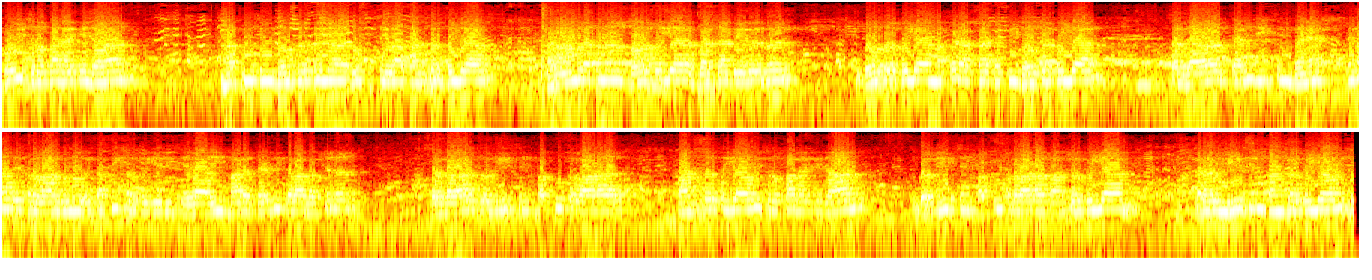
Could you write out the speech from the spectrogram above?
ਉਹ ਵੀ ਸਰੋਪਾ ਲੈ ਕੇ ਜਾਣ। ਮੱਖੂ ਸਿੰਘ 200 ਰੁਪਇਆ ਦੁੱਖ ਸੇਵਾ 500 ਰੁਪਇਆ ਰਾਮ ਰਤਨ 100 ਰੁਪਇਆ ਵਰਕਾ ਟੇਬਲ 200 ਰੁਪਇਆ ਮੱਕੜ ਆਟਾ ਚੱਕੀ 200 ਰੁਪਇਆ ਸਰਦਾਰ ਚਰਨਜੀਤ ਸਿੰਘ ਬੈਂਸ, ਇਹਨਾਂ ਦੇ ਪਰਿਵਾਰ ਵੱਲੋਂ 3100 ਰੁਪਏ ਦੀ ਸੇਵਾ ਆਈ। ਮਹਾਰਾਜ ਚੜ੍ਹਦੀ ਕਲਾ ਬਖਸ਼ਣ। ਸਰਦਾਰ ਗੁਰਮੀਤ ਸਿੰਘ ਪੱਪੂ ਤਲਵਾੜਾ 500 ਰੁਪਇਆ ਉਹ ਵੀ ਸਰੋਪਾ ਲੈ ਕੇ ਜਾਣ। ਗੁਰਮੀਤ ਸਿੰਘ ਪੱਪੂ ਤਲਵਾੜਾ 500 ਰੁਪਈਆ ਰਣਵੀਰ ਸਿੰਘ 500 ਰੁਪਇਆ ਉਹ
